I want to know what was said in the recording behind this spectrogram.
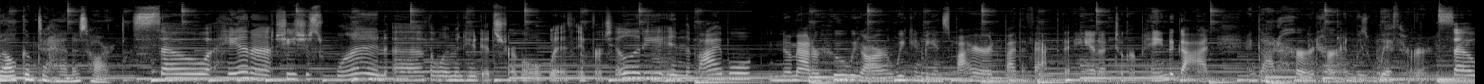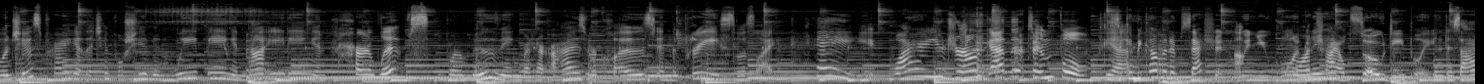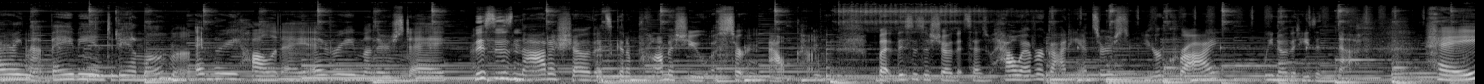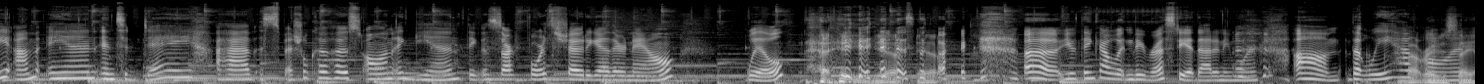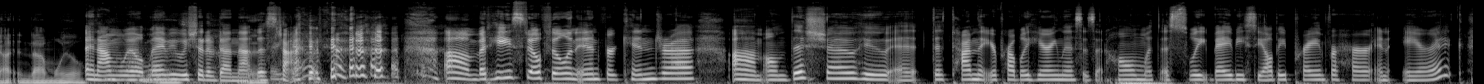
Welcome to Hannah's Heart. So, Hannah, she's just one of the women who did struggle with infertility in the Bible. No matter who we are, we can be inspired by the fact that Hannah took her pain to God and God heard her and was with her. So, when she was praying at the temple, she had been weeping and not eating, and her lips were moving, but her eyes were closed, and the priest was like, Why are you drunk at the temple? It can become an obsession uh, when you want Wanting- a child so deeply. and desiring that baby and to be a mama. Every holiday, every Mother's Day, This is not a show that's going to promise you a certain outcome, but this is a show that says, however God answers your cry, we know that He's enough. Hey, I'm Ann, and today I have a special co host on again. I think this is our fourth show together now. Will. Hey, yeah, yeah. Uh, you'd think I wouldn't be rusty at that anymore. Um, but we have About ready on, to say, I, and I'm Will. and I'm Will. Maybe we should have done that Yeah. this time. um, but he's still filling in for Kendra um, on this show, who at the time that you're probably hearing this is at home with a sweet baby. So y'all be praying for her and Eric.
